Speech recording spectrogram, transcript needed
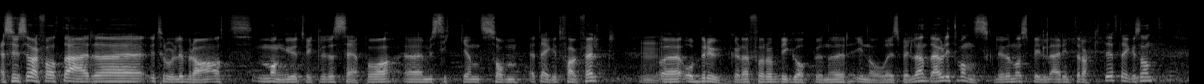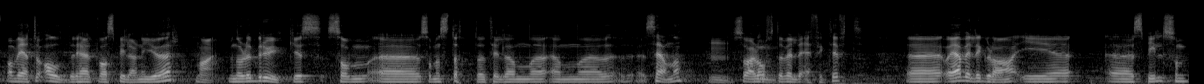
Jeg syns i hvert fall at det er uh, utrolig bra at mange utviklere ser på uh, musikken som et eget fagfelt. eh, og bruker det for å bygge opp under innholdet i spillet. Det er jo litt vanskeligere når spillet er interaktivt. ikke sant? Man vet jo aldri helt hva spillerne gjør. Nei. Men når det brukes som, som en støtte til en, en scene, så er det ofte veldig effektivt. Og jeg er veldig glad i spill som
